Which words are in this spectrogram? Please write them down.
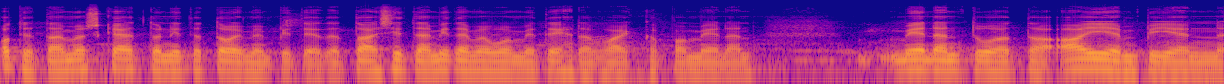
otetaan myös käyttöön niitä toimenpiteitä tai sitä, mitä me voimme tehdä vaikkapa meidän, meidän tuota, aiempien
